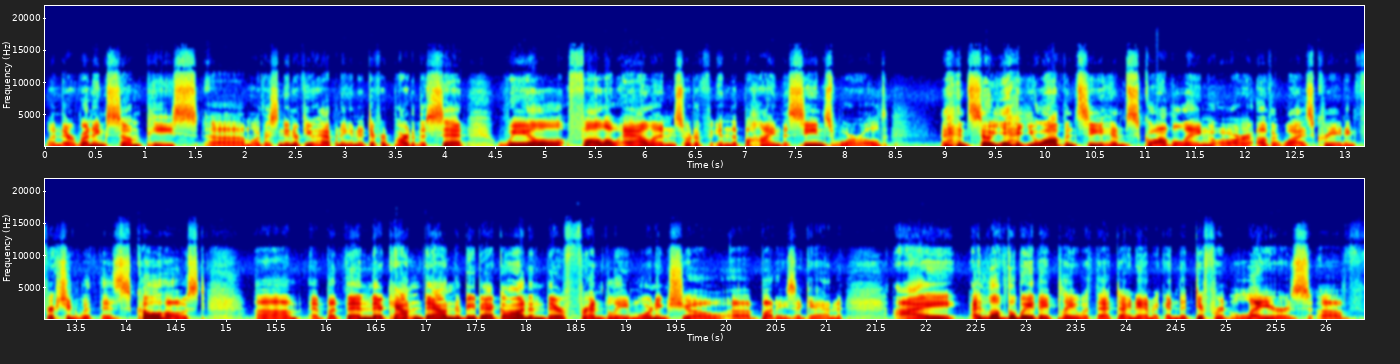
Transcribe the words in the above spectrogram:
when they're running some piece um, or there's an interview happening in a different part of the set. We'll follow Alan sort of in the behind the scenes world. And so, yeah, you often see him squabbling or otherwise creating friction with his co host. Um, but then they're counting down to be back on and they're friendly morning show uh, buddies again. I I love the way they play with that dynamic and the different layers of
